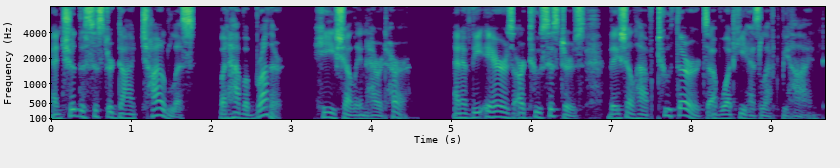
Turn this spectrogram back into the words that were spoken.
And should the sister die childless, but have a brother, he shall inherit her. And if the heirs are two sisters, they shall have two thirds of what he has left behind.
